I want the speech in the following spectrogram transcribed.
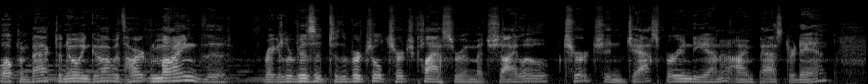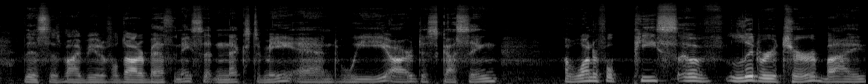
Welcome back to Knowing God with Heart and Mind, the regular visit to the virtual church classroom at Shiloh Church in Jasper, Indiana. I'm Pastor Dan. This is my beautiful daughter Bethany sitting next to me, and we are discussing a wonderful piece of literature by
